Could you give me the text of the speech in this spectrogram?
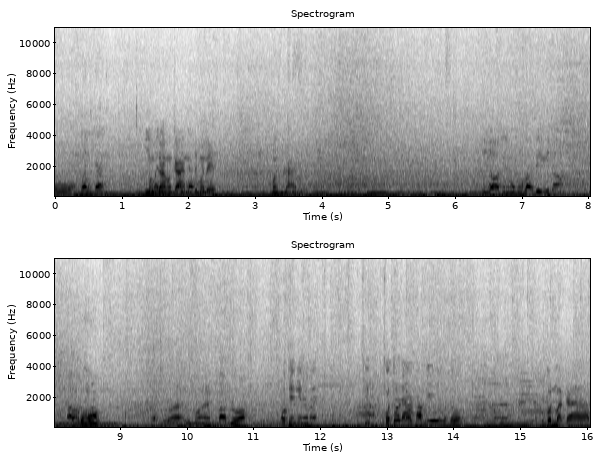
Oh, makan. Makan, makan. di kasih. Makan. Tiga hari lima puluh kita. Empat puluh. Oh. Oh. Okey, okey, nampak. Kau Kotor dah tamu, Kotor. Kotor Pekon makap.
